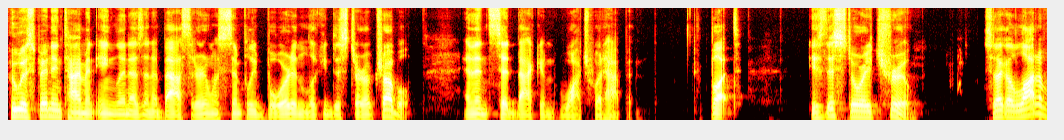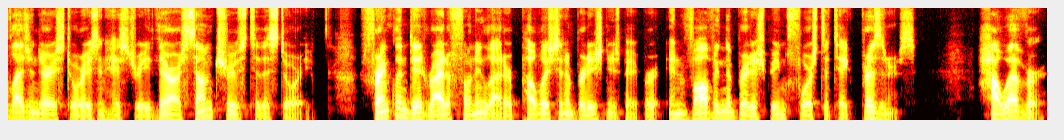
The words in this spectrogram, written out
who was spending time in England as an ambassador and was simply bored and looking to stir up trouble, and then sit back and watch what happened. But is this story true? So, like a lot of legendary stories in history, there are some truths to this story. Franklin did write a phony letter published in a British newspaper involving the British being forced to take prisoners. However,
